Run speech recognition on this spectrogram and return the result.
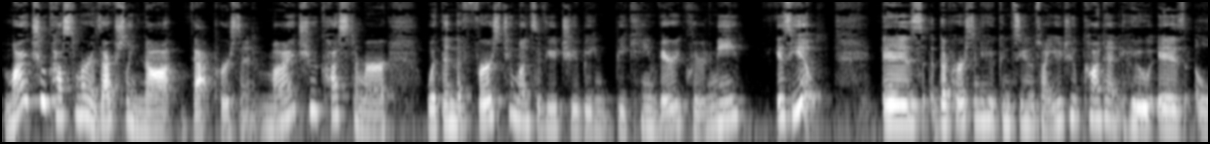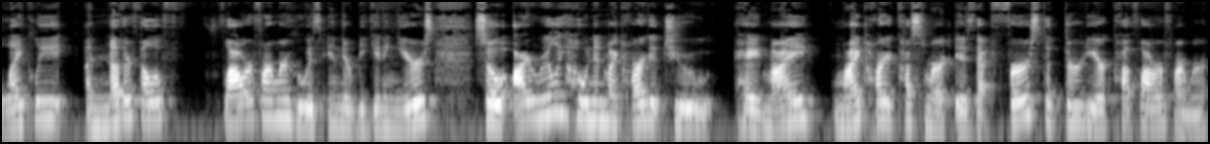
my true customer is actually not that person. My true customer within the first two months of YouTube became very clear to me is you is the person who consumes my YouTube content who is likely another fellow flower farmer who is in their beginning years. So I really honed in my target to, hey, my my target customer is that first to third year cut flower farmer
